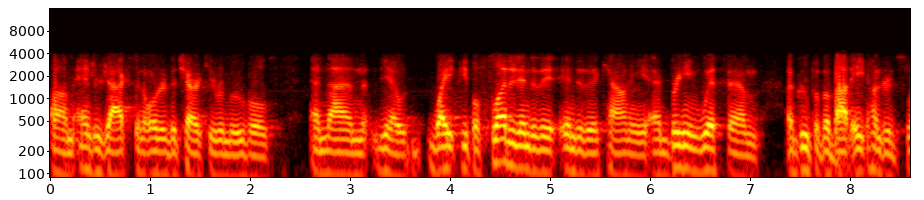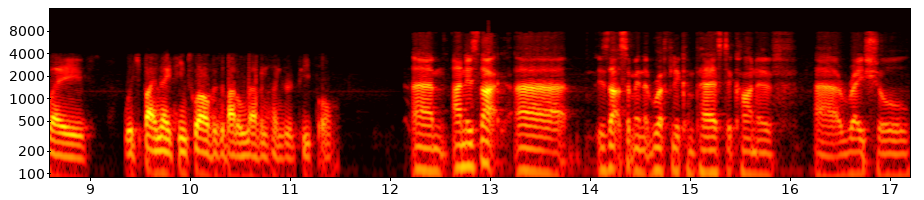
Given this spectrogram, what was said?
um, Andrew Jackson ordered the Cherokee removals and then you know white people flooded into the into the county and bringing with them a group of about 800 slaves, which by 1912 is about 1,100 people. Um, and is that uh, is that something that roughly compares to kind of uh, racial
